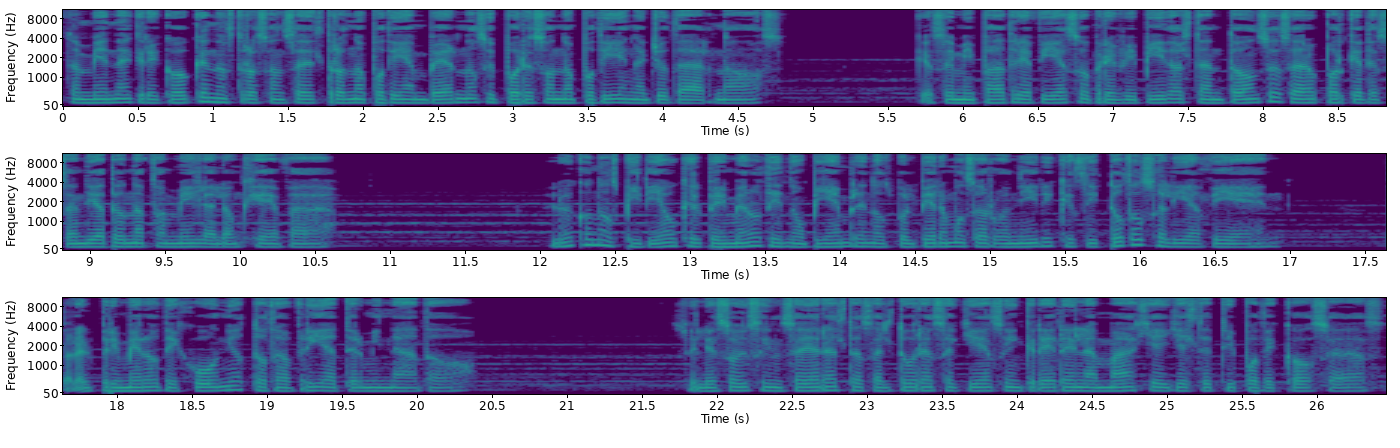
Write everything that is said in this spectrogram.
También agregó que nuestros ancestros no podían vernos y por eso no podían ayudarnos. Que si mi padre había sobrevivido hasta entonces era porque descendía de una familia longeva. Luego nos pidió que el primero de noviembre nos volviéramos a reunir y que si todo salía bien, para el primero de junio todo habría terminado. Si le soy sincera, a estas alturas seguía sin creer en la magia y este tipo de cosas.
